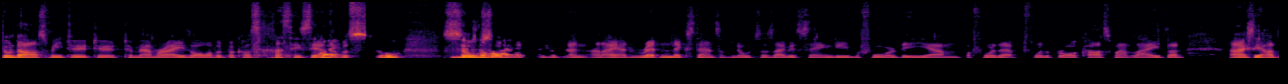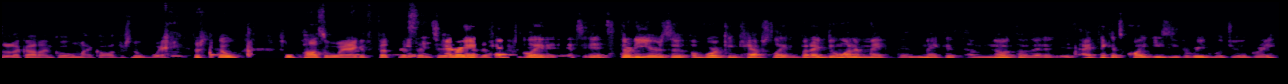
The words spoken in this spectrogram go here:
don't ask me to to to memorize all of it because, as I said, right. there was so so so much, and and I had written extensive notes as I was saying to you before the um before that before the broadcast went live that I actually had to look at it and go, oh my god, there's no way, there's no there's no possible way I could fit this it's into. very encapsulated. It's it's 30 years of, of, work encapsulated, but I do want to make make a, a note though that it, it, I think it's quite easy to read. Would you agree?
